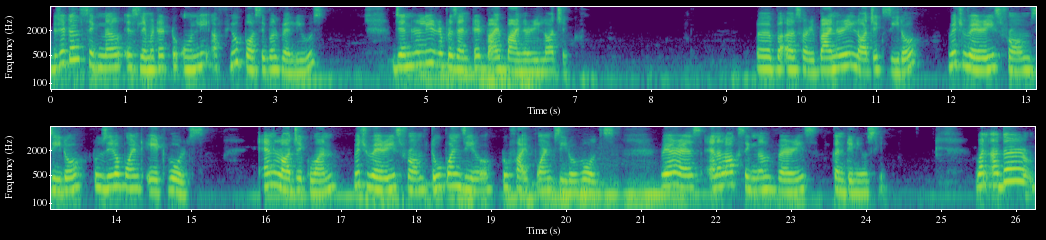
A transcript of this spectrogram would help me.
Digital signal is limited to only a few possible values, generally represented by binary logic uh, uh, sorry, binary logic 0, which varies from 0 to 0 0.8 volts, and logic 1, which varies from 2.0 to 5.0 volts, whereas analog signal varies continuously. One other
